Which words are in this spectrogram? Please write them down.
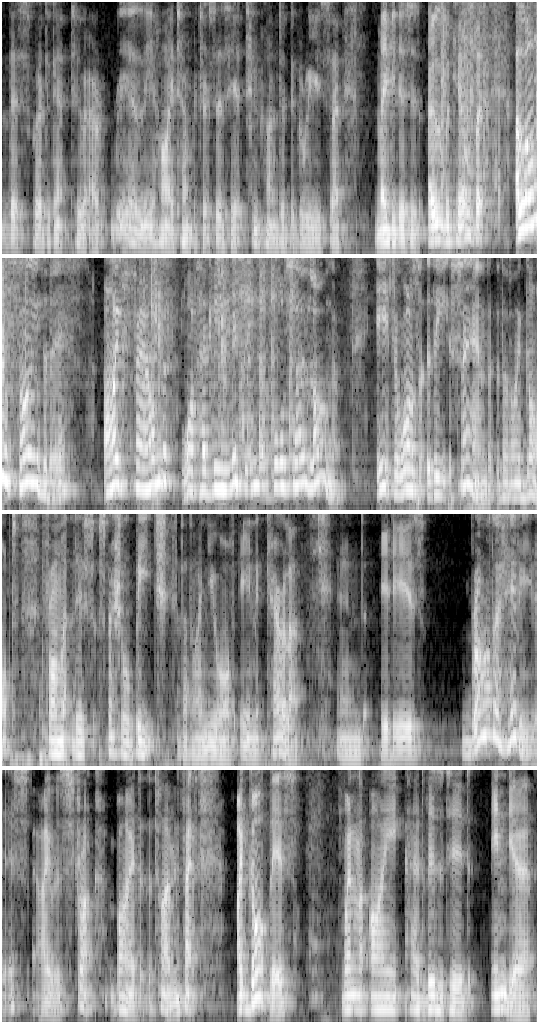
this were to get to a really high temperature it says here 200 degrees so maybe this is overkill but alongside this I found what had been missing for so long it was the sand that I got from this special beach that I knew of in Kerala and it is rather heavy, this. I was struck by it at the time. In fact, I got this when I had visited India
